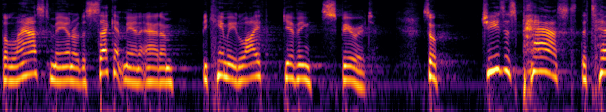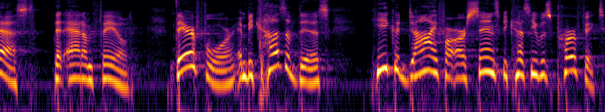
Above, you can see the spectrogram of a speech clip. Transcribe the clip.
The last man, or the second man, Adam, became a life giving spirit. So Jesus passed the test that Adam failed. Therefore, and because of this, he could die for our sins because he was perfect.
